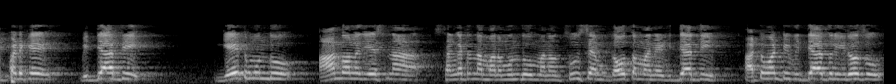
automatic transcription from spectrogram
ఇప్పటికే విద్యార్థి గేటు ముందు ఆందోళన చేసిన సంఘటన మన ముందు మనం చూసాం. గౌతమ్ అనే విద్యార్థి అటువంటి విద్యార్థులు ఈరోజు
